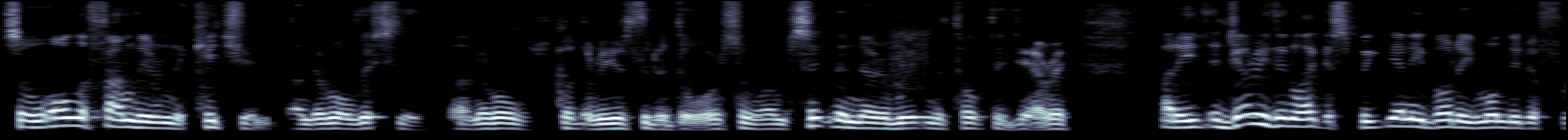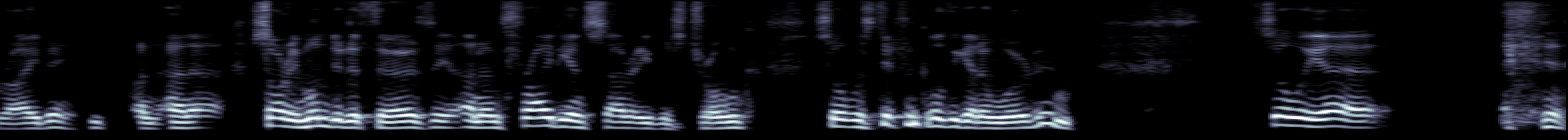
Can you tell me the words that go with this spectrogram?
So all the family are in the kitchen and they're all listening and they're all got their ears to the door. So I'm sitting in there waiting to talk to Jerry. And he, Jerry didn't like to speak to anybody Monday to Friday. And, and uh, sorry, Monday to Thursday. And on Friday and Saturday he was drunk. So it was difficult to get a word in. So he, uh,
